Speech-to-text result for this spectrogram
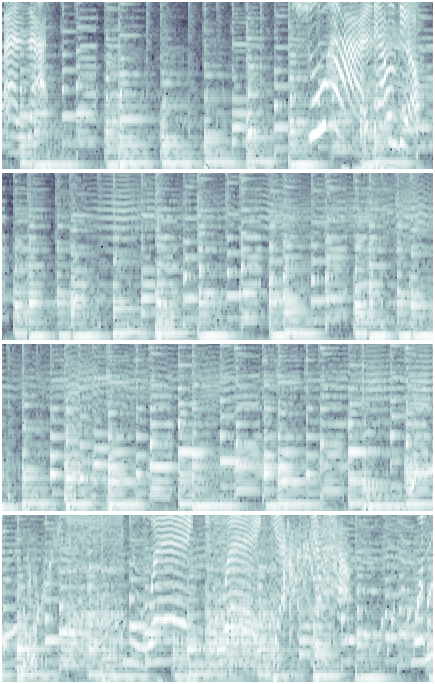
按来。书哈了了，女喂女喂呀呀哈，我呢？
